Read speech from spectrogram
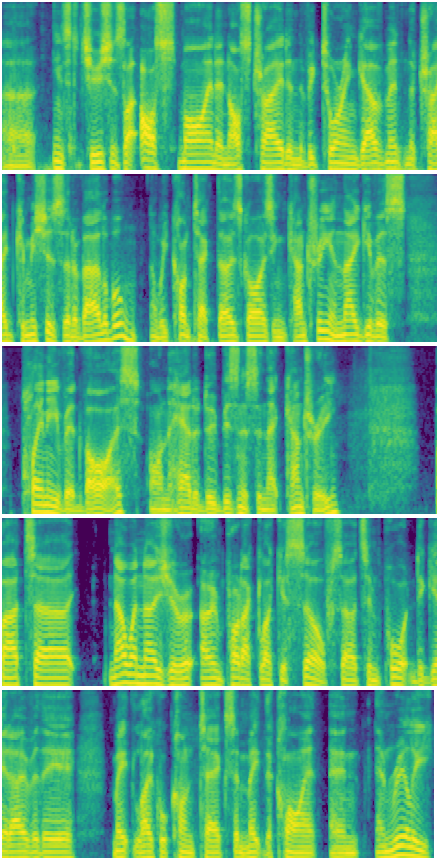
uh, institutions like AustMine and Austrade and the Victorian government and the trade commissions that are available, and we contact those guys in country, and they give us plenty of advice on how to do business in that country. But uh, no one knows your own product like yourself, so it's important to get over there, meet local contacts, and meet the client, and and really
